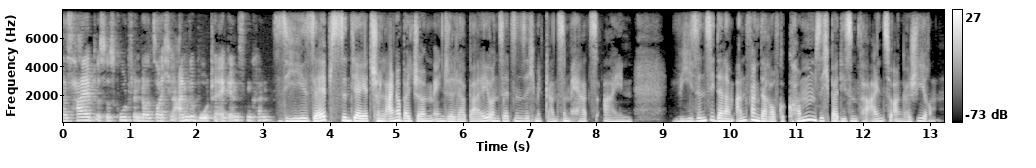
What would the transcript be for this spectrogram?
deshalb ist es gut, wenn dort solche Angebote ergänzen können. Sie selbst sind ja jetzt schon lange bei German Angel dabei und setzen sich mit ganzem Herz ein. Wie sind Sie denn am Anfang darauf gekommen, sich bei diesem Verein zu engagieren?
